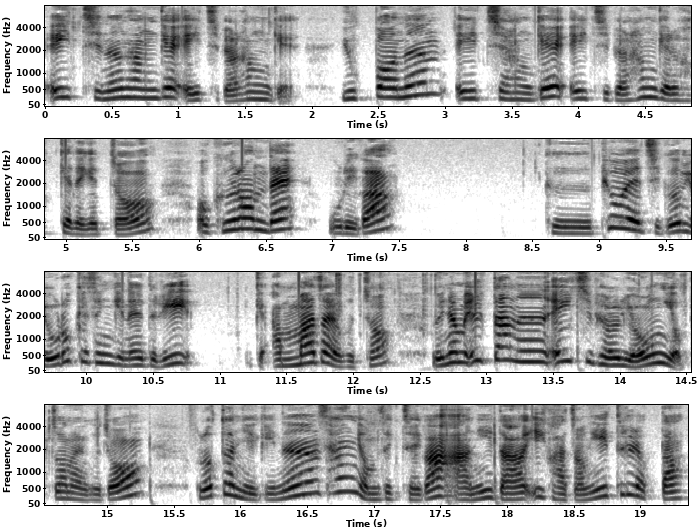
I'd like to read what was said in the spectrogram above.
H는 1개, H별 1개 6번은 H 1개, H별 1개를 갖게 되겠죠. 어, 그런데 우리가 그 표에 지금 요렇게 생긴 애들이 이렇게 안 맞아요. 그쵸? 왜냐면 일단은 H별 0이 없잖아요. 그죠? 그렇단 얘기는 상염색체가 아니다. 이 가정이 틀렸다.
